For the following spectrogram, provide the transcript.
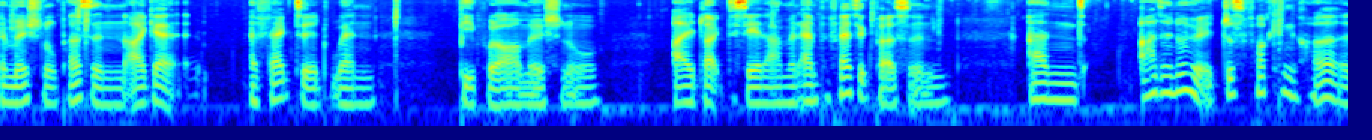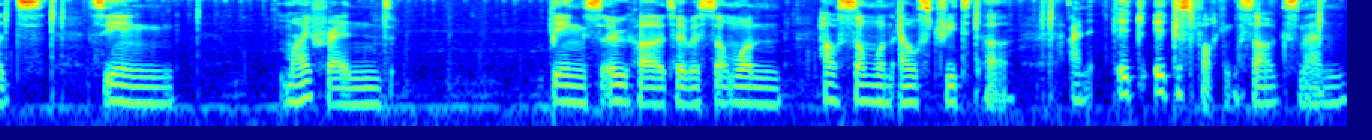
emotional person. I get affected when people are emotional. I'd like to say that I'm an empathetic person, and I don't know. It just fucking hurts seeing my friend being so hurt over someone how someone else treated her and it it just fucking sucks man.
